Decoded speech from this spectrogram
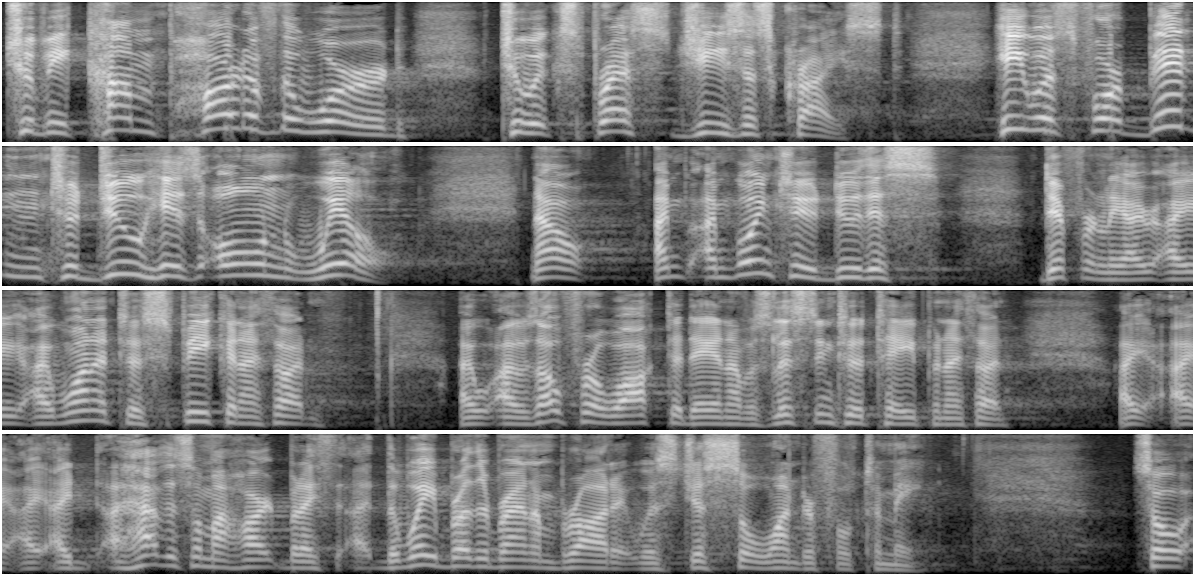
to become part of the Word to express Jesus Christ. He was forbidden to do his own will. Now, I'm, I'm going to do this differently. I, I, I wanted to speak, and I thought, I, I, was out for a walk today and I was listening to a tape and I thought, I, I, I, I have this on my heart, but I, the way Brother Branham brought it was just so wonderful to me. So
